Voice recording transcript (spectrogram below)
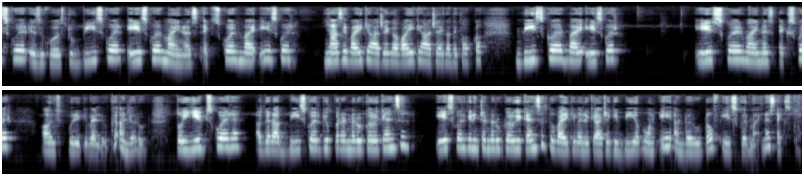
square is equals to B square A square minus X square by A square यहाँ से वाई क्या आ जाएगा? वाई क्या आ जाएगा? देखो आपका B square by A square A square minus X square और इस पूरे की वैल्यू के अंडर रूट तो ये स्क्वायर है। अगर आप बी स्क्वायर के ऊपर अंडर रूट करोगे कैंसिल ए स्क्वायर के नीचे अंडर रूट करोगे कैंसिल तो वाई की वैल्यू क्या आ जाएगी? B upon A under root of A square minus X square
